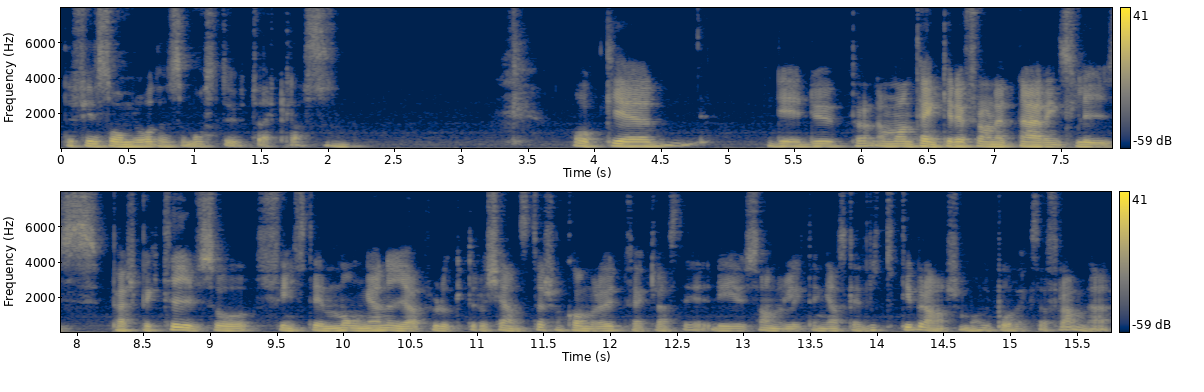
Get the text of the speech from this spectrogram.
Det finns områden som måste utvecklas. Mm. Och eh, det du, om man tänker det från ett näringslivsperspektiv så finns det många nya produkter och tjänster som kommer att utvecklas. Det, det är ju sannolikt en ganska viktig bransch som håller på att växa fram här.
